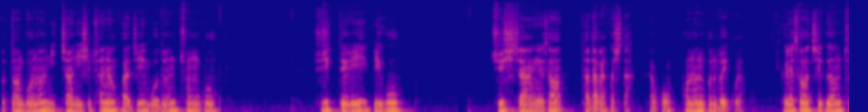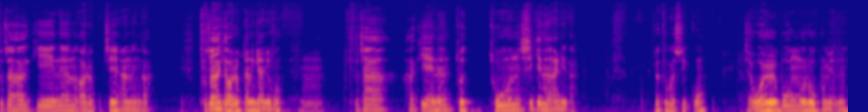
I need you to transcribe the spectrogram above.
어떤 분은 2024년까지 모든 중국 주식들이 미국 주식시장에서 다 나갈 것이다 라고 보는 분도 있고요. 그래서 지금 투자하기는 어렵지 않은가? 투자하기 어렵다는 게 아니고 음, 투자하기에는 조- 좋은 시기는 아니다. 이렇게 볼 수 있고 자, 월봉으로 보면은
